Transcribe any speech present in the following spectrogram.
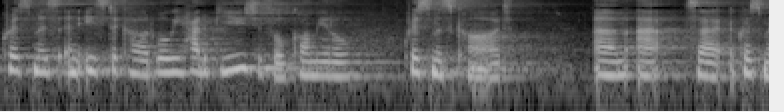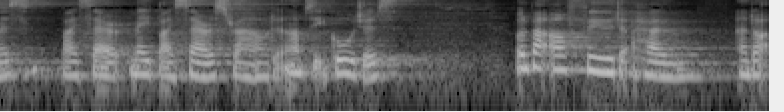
Christmas and Easter card? Well, we had a beautiful communal Christmas card um, at uh, Christmas by Sarah, made by Sarah Stroud, and absolutely gorgeous. What about our food at home and our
